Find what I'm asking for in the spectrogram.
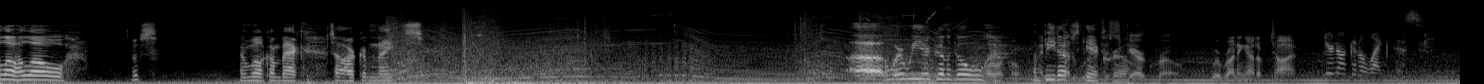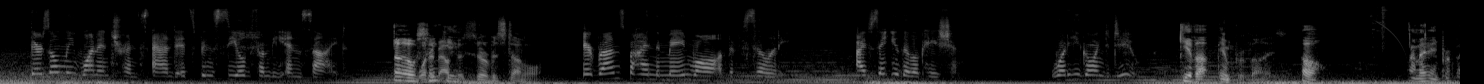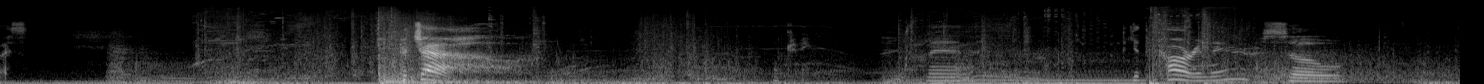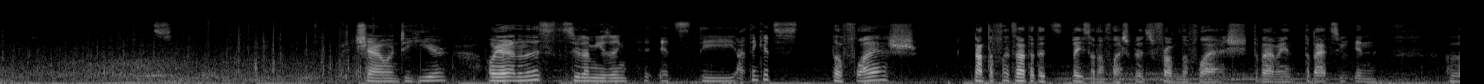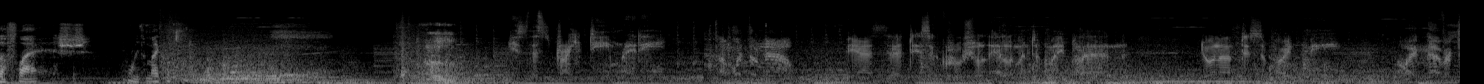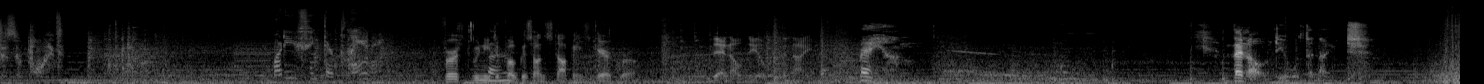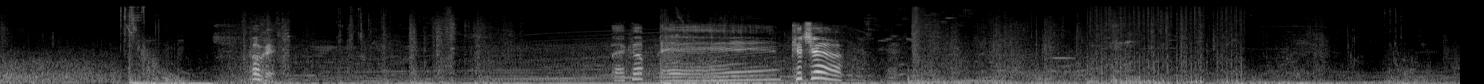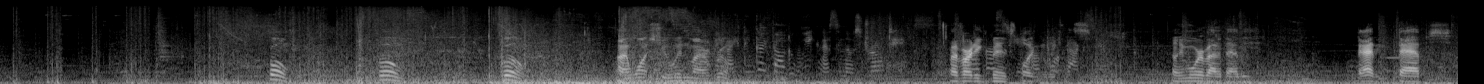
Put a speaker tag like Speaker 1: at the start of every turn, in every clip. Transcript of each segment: Speaker 1: hello, hello. Oops. And welcome back to Arkham Knights. Uh, where we are gonna go
Speaker 2: Oracle, I
Speaker 1: beat
Speaker 2: need
Speaker 1: up
Speaker 2: that route to
Speaker 1: Scarecrow.
Speaker 2: Scarecrow. We're running out of time.
Speaker 3: You're not gonna like this. There's only one entrance, and it's been sealed from the inside.
Speaker 1: Uh oh,
Speaker 4: What about the service tunnel?
Speaker 3: It runs behind the main wall of the facility. I've sent you the location. What are you going to do?
Speaker 1: Give up.
Speaker 4: Improvise.
Speaker 1: Oh, I meant improvise. Okay. Then to get the car in there, so chow into here. Oh yeah, and then this is the suit I'm using. It's the I think it's the Flash. Not the. It's not that it's based on the Flash, but it's from the Flash, the Batman, the Batsuit in the Flash with Michael Keaton.
Speaker 5: Is the strike team ready? I'm with them now. The asset is a crucial element of my plan. Do not disappoint me. I never disappoint.
Speaker 3: What do you think they're planning?
Speaker 2: First, we need to
Speaker 1: Uh-huh.
Speaker 2: focus on stopping Scarecrow. Then I'll deal with the Knight.
Speaker 1: Bam. Then I'll deal with the Knight. Okay. Back up and ka Boom. Boom. Boom. I want you in my room.
Speaker 3: I think I found a weakness in those drone tanks.
Speaker 1: I've already been exploiting the
Speaker 3: and report back
Speaker 1: weakness.
Speaker 3: soon.
Speaker 1: Don't even about it, Babby. Babby, Babs.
